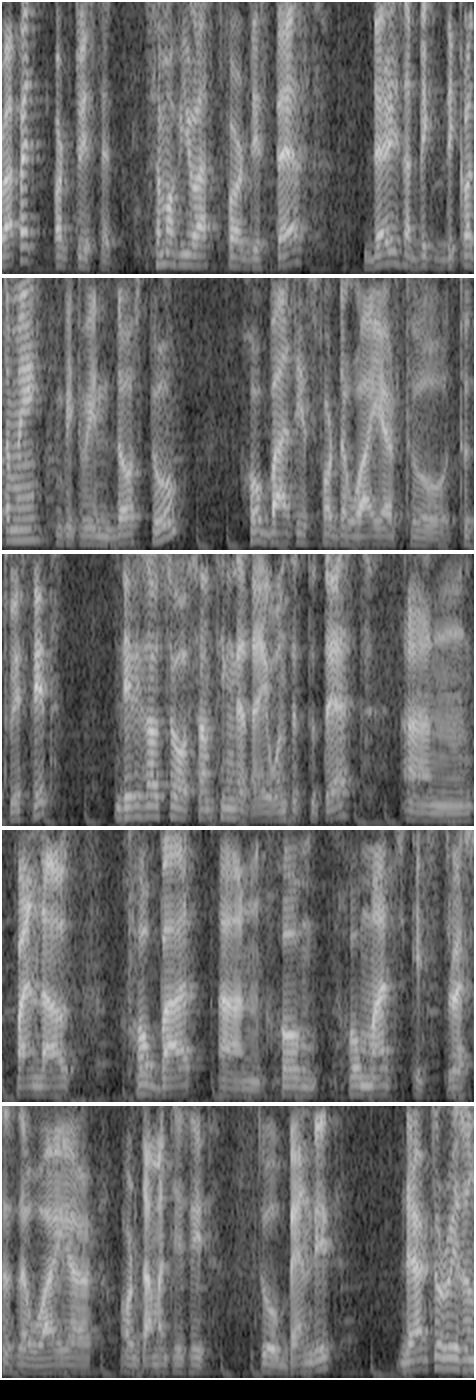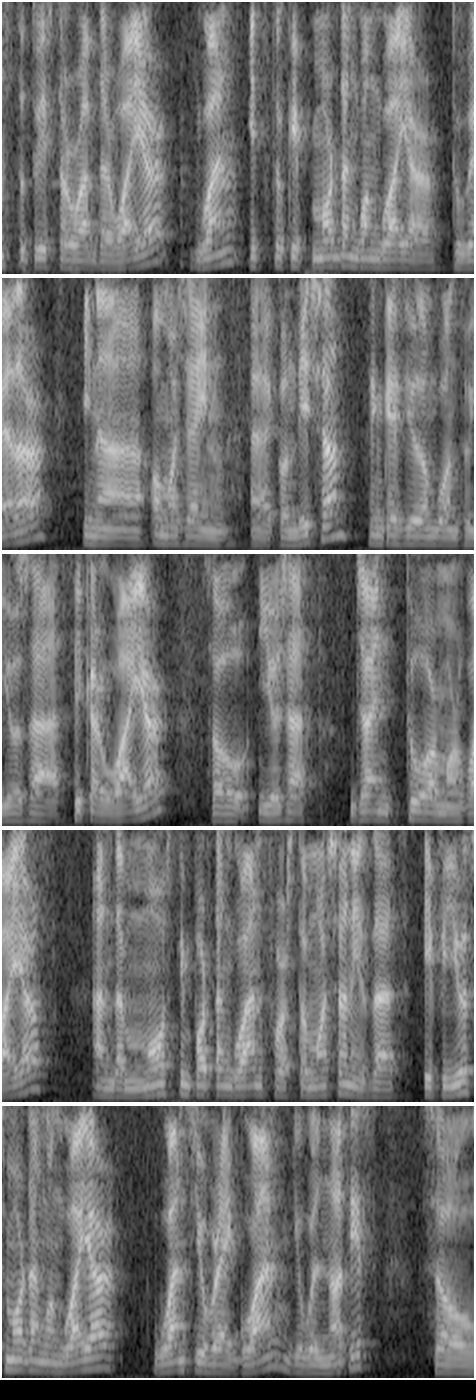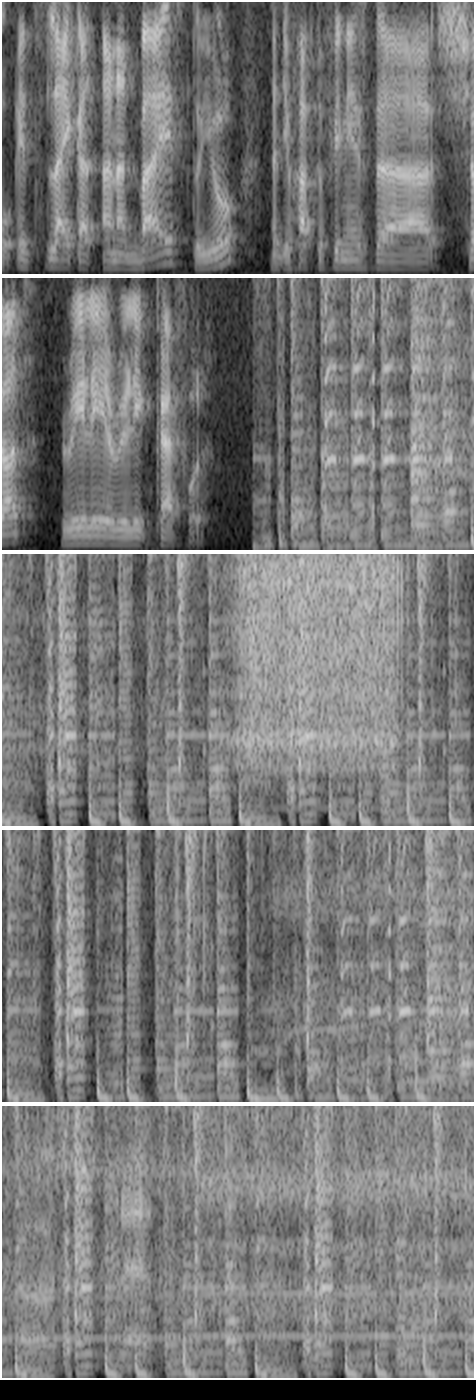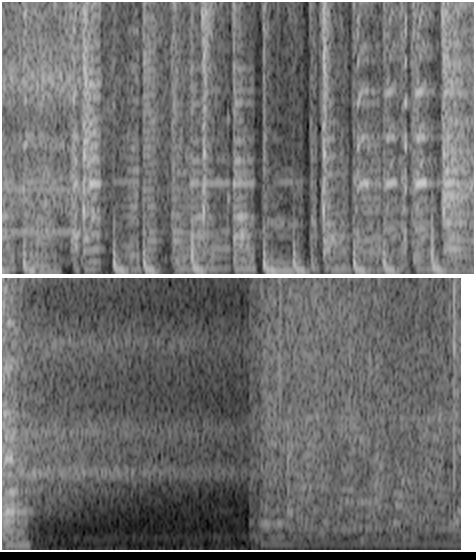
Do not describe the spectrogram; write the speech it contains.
Wrap it or twist it? Some of you asked for this test. There is a big dichotomy between those two. How bad is for the wire to, to twist it? This is also something that I wanted to test and find out how bad and how how much it stresses the wire or damages it to bend it. There are two reasons to twist or wrap the wire. One, it's to keep more than one wire together in a homogeneous uh, condition in case you don't want to use a thicker wire so you just join two or more wires and the most important one for stop motion is that if you use more than one wire once you break one you will notice so it's like a, an advice to you that you have to finish the shot really really careful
